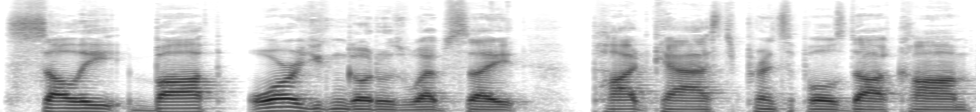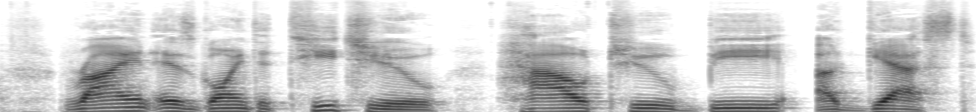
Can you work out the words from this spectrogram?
Sully Bop, or you can go to his website, podcastprinciples.com. Ryan is going to teach you how to be a guest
